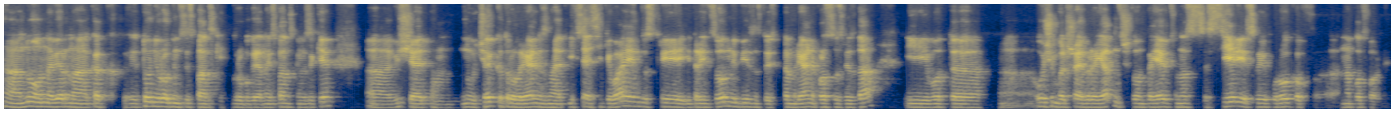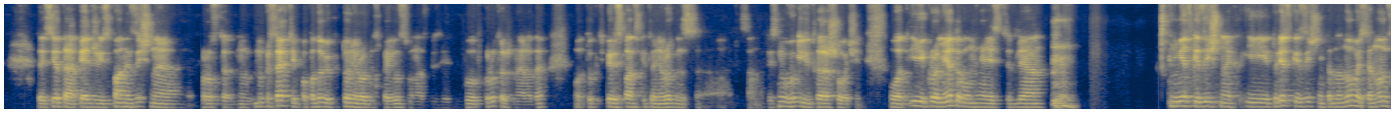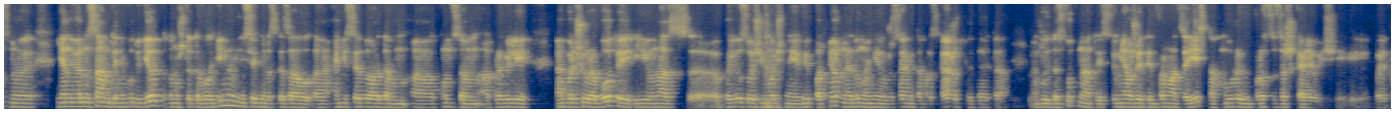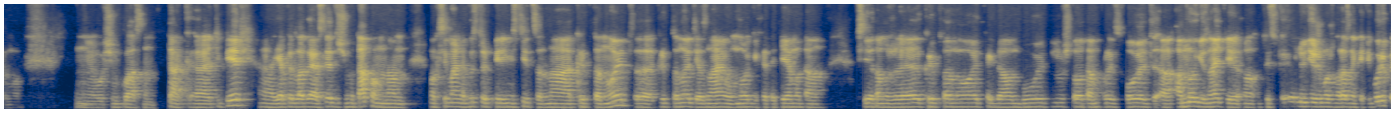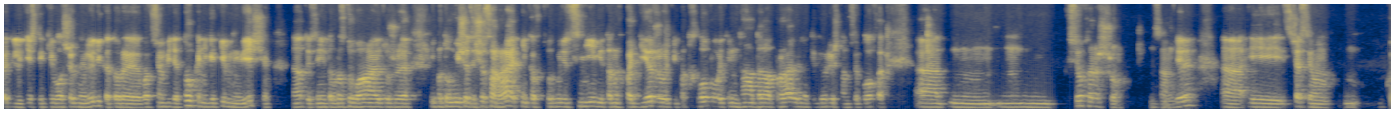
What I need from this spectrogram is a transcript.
э, ну, он, наверное, как Тони Робинс испанский, грубо говоря, на испанском языке, вещает там, ну, человек, которого реально знает и вся сетевая индустрия, и традиционный бизнес, то есть там реально просто звезда, и вот э, очень большая вероятность, что он появится у нас с серией своих уроков на платформе. То есть это, опять же, испаноязычная просто, ну, ну представьте, по подобию, как Тони Робинс появился у нас здесь. Было бы круто же, наверное, да? Вот только теперь испанский Тони Робинс а, самое. То есть, ну, выглядит хорошо очень. Вот. И кроме этого у меня есть для немецкоязычных и турецкоязычных одна новость, анонс, но я, наверное, сам это не буду делать, потому что это Владимир мне сегодня рассказал. А, они с Эдуардом а, Кунцем провели большую работу, и у нас э, появился очень мощный VIP-партнер, но я думаю, они уже сами там расскажут, когда это будет доступно. То есть у меня уже эта информация есть, там уровень просто зашкаливающий, и поэтому, в общем, классно. Так, э, теперь э, я предлагаю следующим этапом нам максимально быстро переместиться на криптоноид. Криптоноид, я знаю, у многих эта тема там все там уже криптоноид, когда он будет, ну что там происходит. А, а многие, знаете, а, то есть людей же можно разные категории поделить. Есть такие волшебные люди, которые во всем видят только негативные вещи, да, то есть они там раздувают уже, и потом ищут еще соратников, кто будет с ними там их поддерживать и подхлопывать им, да, да, правильно, ты говоришь, там все плохо. А, все хорошо, на самом деле. А, и сейчас я вам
